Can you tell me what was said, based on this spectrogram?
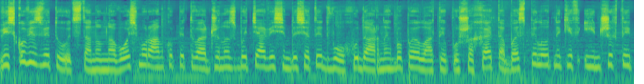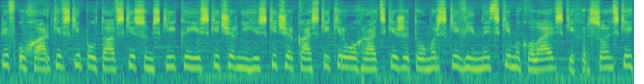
Військові звітують станом на восьму ранку підтверджено збиття 82 ударних БПЛА типу шахет та безпілотників інших типів у Харківській, Полтавській, Сумській, Київській, Чернігівській, Черкаській, Кіровоградській, Житомирській, Вінницькій, Миколаївській, Херсонській,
